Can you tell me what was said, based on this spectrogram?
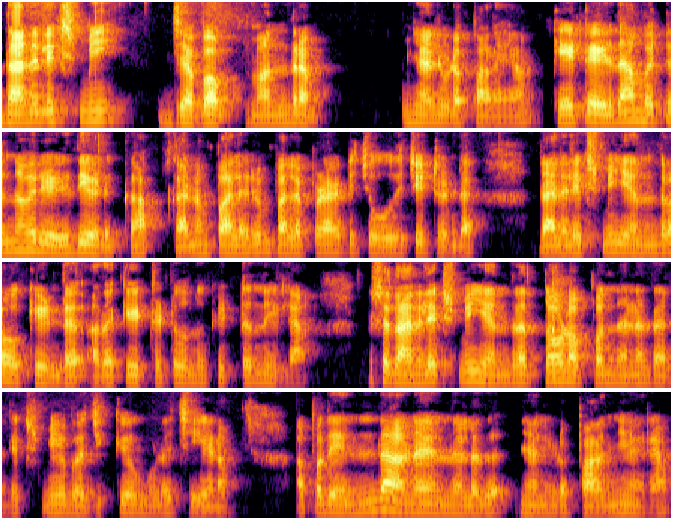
ധനലക്ഷ്മി ജപം മന്ത്രം ഞാനിവിടെ പറയാം. കേട്ട് എഴുതാൻ പറ്റുന്നവർ എഴുതിയെടുക്കാം. കാരണം പലരും പലപ്പോഴായിട്ട് ചോദിച്ചിട്ടുണ്ട് ധനലക്ഷ്മി യന്ത്രമൊക്കെ ഉണ്ട് അതൊക്കെ ഇട്ടിട്ടൊന്നും കിട്ടുന്നില്ല. പക്ഷെ ധനലക്ഷ്മി യന്ത്രത്തോടൊപ്പം തന്നെ ധനലക്ഷ്മിയെ ഭജിക്കുകയും കൂടെ ചെയ്യണം. അപ്പോൾ അത് എന്താണ് എന്നുള്ളത് ഞാനിവിടെ പറഞ്ഞു തരാം.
